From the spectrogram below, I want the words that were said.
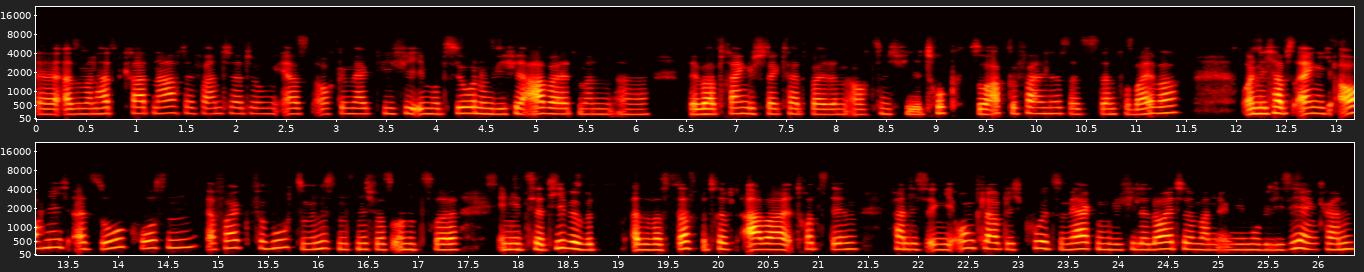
äh, also man hat gerade nach der Veranstaltung erst auch gemerkt, wie viel Emotionen und wie viel Arbeit man äh, da überhaupt reingesteckt hat, weil dann auch ziemlich viel Druck so abgefallen ist, als es dann vorbei war. Und ich habe es eigentlich auch nicht als so großen Erfolg verbucht, zumindest nicht was unsere Initiative, also was das betrifft, aber trotzdem fand ich es irgendwie unglaublich cool zu merken, wie viele Leute man irgendwie mobilisieren kann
